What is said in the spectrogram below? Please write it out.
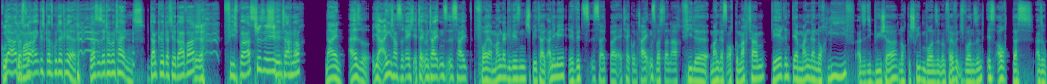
gut ja, das gemacht? war eigentlich ganz gut erklärt. Das ist Attack on Titans. Danke, dass ihr da wart. Ja. Viel Spaß. Tschüssi. Schönen Tag noch. Nein, also, ja, eigentlich hast du recht. Attack on Titans ist halt vorher Manga gewesen, später halt Anime. Der Witz ist halt bei Attack on Titans, was danach viele Mangas auch gemacht haben. Während der Manga noch lief, also die Bücher noch geschrieben worden sind und veröffentlicht worden sind, ist auch das, also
